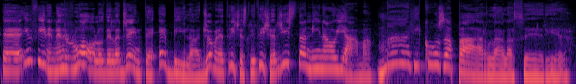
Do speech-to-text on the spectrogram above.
Eh, infine, nel ruolo dell'agente Abby, la giovane attrice, scrittrice e regista Nina Oyama. Ma di cosa parla la serie?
